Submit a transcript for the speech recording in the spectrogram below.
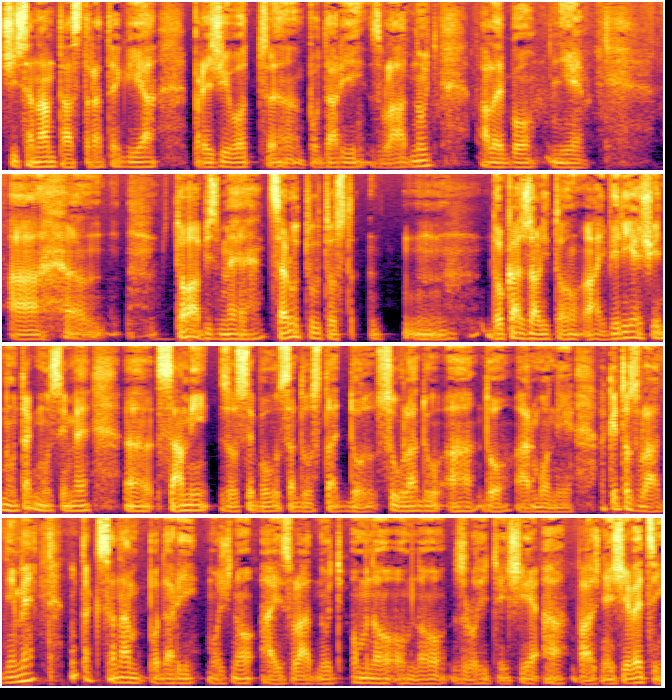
či sa nám tá stratégia pre život podarí zvládnuť, alebo nie. A to, aby sme celú túto dokázali to aj vyriešiť, no tak musíme sami so sebou sa dostať do súladu a do harmonie. A keď to zvládneme, no tak sa nám podarí možno aj zvládnuť o mnoho, o mnoho zložitejšie a vážnejšie veci.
